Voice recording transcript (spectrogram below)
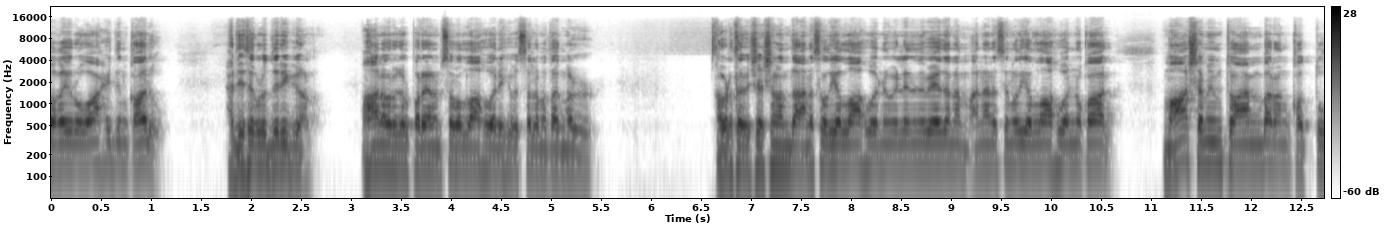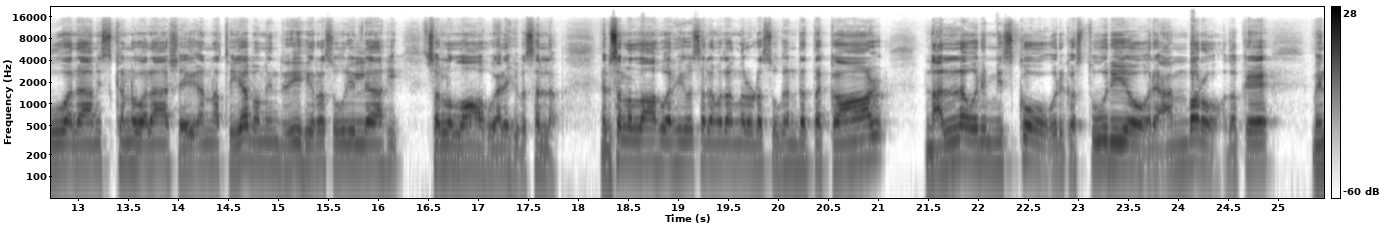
വഗൈറു വാഹിദിൻ കാലു ഹദീസുകൾ ഉദ്ധരിക്കുകയാണ്. മഹാനവറുകൾ പറയാൻ സല്ലല്ലാഹു അലൈഹി വസല്ലമ തങ്ങൾ അവിടുത്തെ വിശേഷണം എന്താ? അനസ് റതി അള്ളാഹു അനുവിൽ നിവേദനം അനനസിൻ റതി അള്ളാഹു അനു കാൽ മാ ഷമിം കത്തൂവല ഖത്തു വലാ മിസ്കൻ വല ഷൈഅൻ എന്ന മിൻ റീഹി റസൂലില്ലാഹി സല്ലാഹു അലഹി വസല്ലം. നബി സല്ലാഹു അലഹി വസ്ലം തങ്ങളുടെ സുഗന്ധത്തെക്കാൾ നല്ല ഒരു മിസ്കോ ഒരു കസ്തൂരിയോ ഒരു അംബറോ അതൊക്കെ മിൻ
